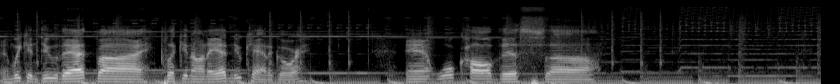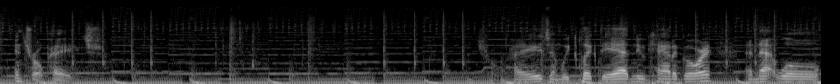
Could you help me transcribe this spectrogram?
and we can do that by clicking on Add New Category. And we'll call this uh, Intro Page. Intro Page. And we click the Add New Category and that will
